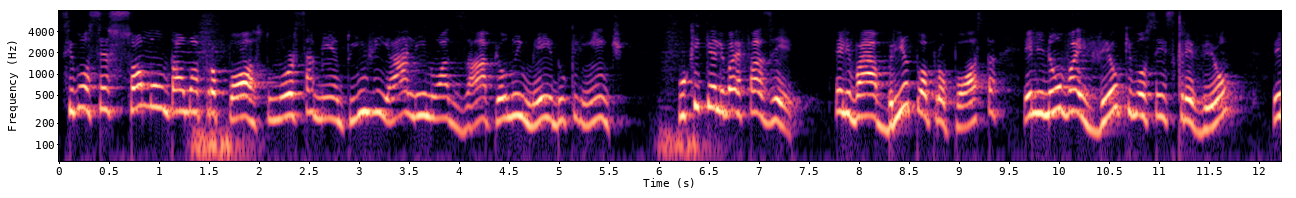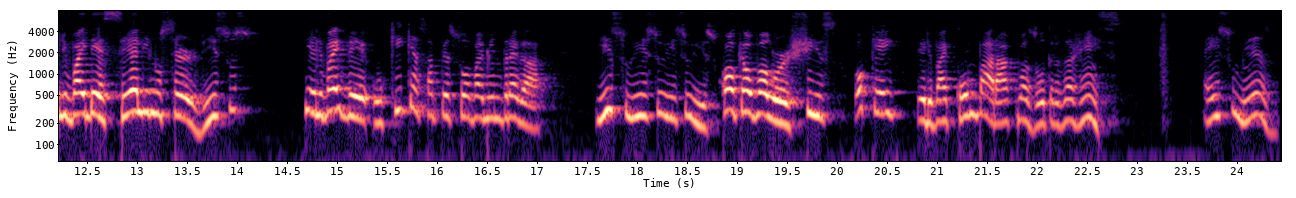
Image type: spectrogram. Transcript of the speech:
Se você só montar uma proposta, um orçamento, enviar ali no WhatsApp ou no e-mail do cliente, o que, que ele vai fazer? Ele vai abrir a tua proposta, ele não vai ver o que você escreveu, ele vai descer ali nos serviços e ele vai ver o que, que essa pessoa vai me entregar. Isso, isso, isso, isso. Qual que é o valor? X. Ok. Ele vai comparar com as outras agências. É isso mesmo.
